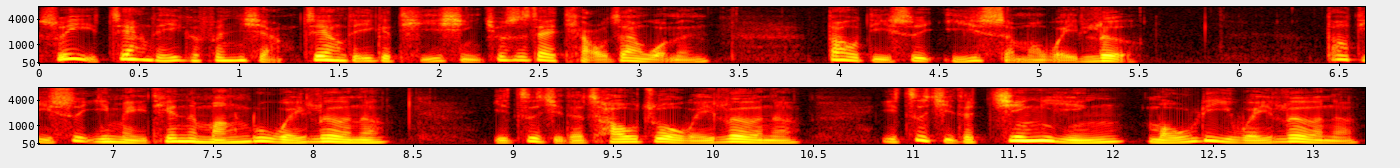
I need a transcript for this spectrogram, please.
所以这样的一个分享，这样的一个提醒，就是在挑战我们：到底是以什么为乐？到底是以每天的忙碌为乐呢？以自己的操作为乐呢？以自己的经营牟利为乐呢？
